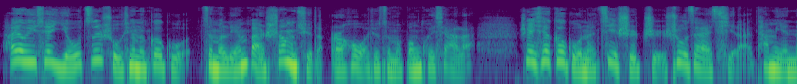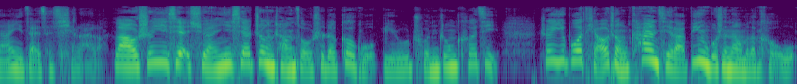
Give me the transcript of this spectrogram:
还有一些游资属性的个股，怎么连板上去的，而后啊就怎么崩溃下来。这些个股呢，即使指数再起来，他们也难以再次起来了。老实一些，选一些正常走势的个股，比如纯中科技。这一波调整看起来并不是那么的可恶。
